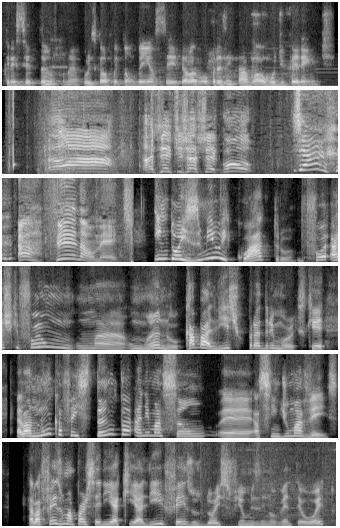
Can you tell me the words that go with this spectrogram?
crescer tanto, né? Por isso que ela foi tão bem aceita. Ela apresentava algo diferente. Ah! A gente já chegou! Já! Ah, finalmente! Em 2004, foi, acho que foi um, uma, um ano cabalístico para a DreamWorks, que ela nunca fez tanta animação é, assim de uma vez. Ela fez uma parceria aqui e ali, fez os dois filmes em 98,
